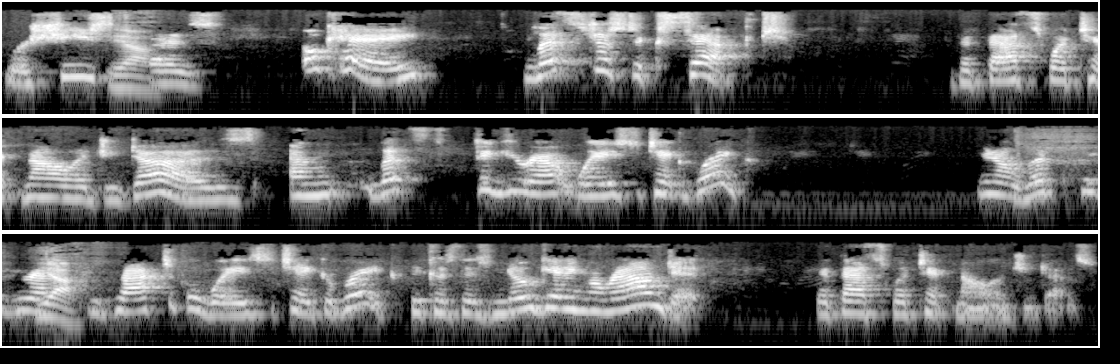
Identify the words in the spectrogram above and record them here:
where she says, okay, let's just accept that that's what technology does and let's figure out ways to take a break. You know let's figure out yeah. practical ways to take a break because there's no getting around it that that's what technology does.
